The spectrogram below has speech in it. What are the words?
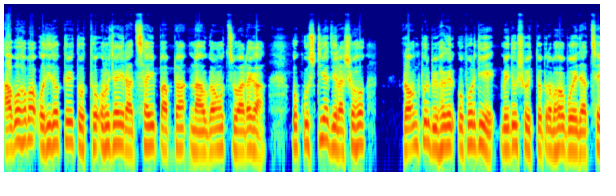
আবহাওয়া অধিদপ্তরের তথ্য অনুযায়ী রাজশাহী, পাবনা, নাওগাঁও, চুয়াডাঙ্গা ও কুষ্টিয়া জেলাসহ রংপুর বিভাগের উপর দিয়ে মৃদু শৈত্যপ্রবাহ বয়ে যাচ্ছে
